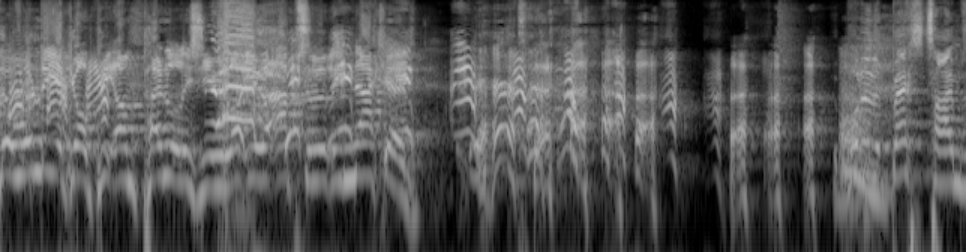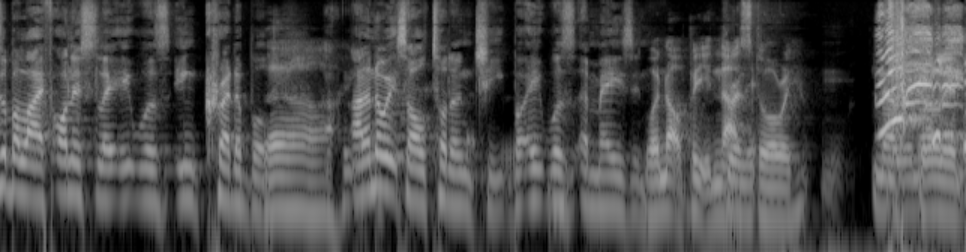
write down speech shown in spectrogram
No wonder you got beat on penalties, you like you were absolutely knackered. One of the best times of my life. Honestly, it was incredible. And I know it's all tongue in cheek, but it was amazing. We're not beating that story. Brilliant.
